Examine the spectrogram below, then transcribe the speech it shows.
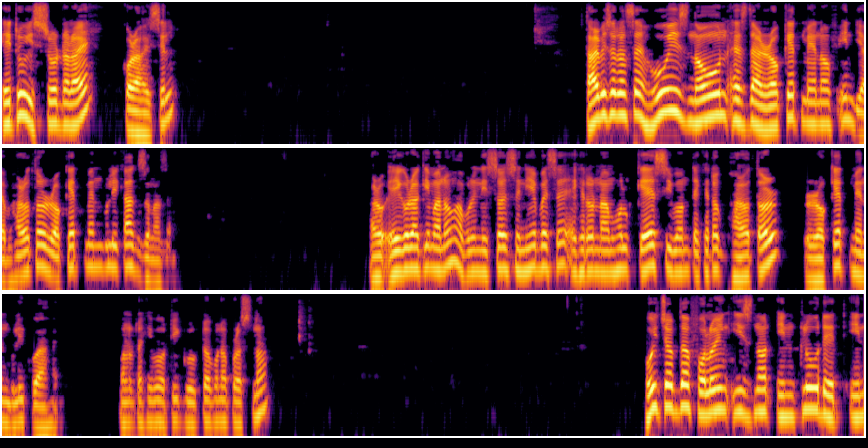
এইটো ইছৰোৰ দ্বাৰাই কৰা হৈছিল। তাৰপিছত আছে who is known as the rocket man of India ভাৰতৰ ৰকেট মেন বুলি কাক জনা যায়? আৰু এইগৰাকী মানুহ আপুনি নিশ্চয় চিনিয়ে পাইছে এখেতৰ নাম হ'ল কে শিৱন তেখেতক ভাৰতৰ ৰকেট মেন বুলি কোৱা হয়। মনত ৰাখিব অতি গুৰুত্বপূৰ্ণ প্ৰশ্ন। Which of the following is not included in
